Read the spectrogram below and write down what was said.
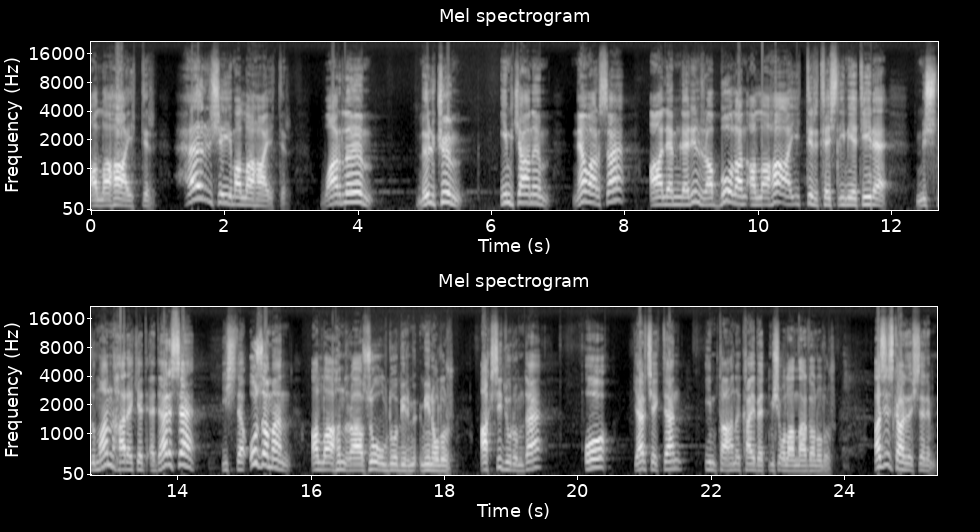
Allah'a aittir. Her şeyim Allah'a aittir. Varlığım, mülküm, imkanım ne varsa alemlerin Rabbi olan Allah'a aittir teslimiyetiyle Müslüman hareket ederse işte o zaman Allah'ın razı olduğu bir mümin olur. Aksi durumda o gerçekten imtihanı kaybetmiş olanlardan olur. Aziz kardeşlerim,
